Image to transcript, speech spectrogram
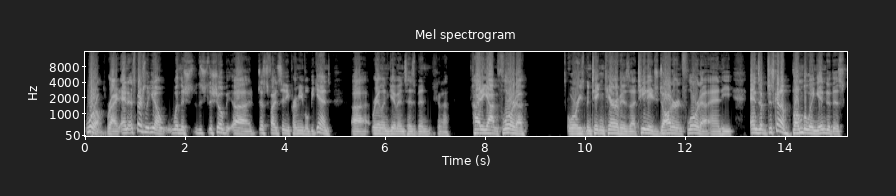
world, right? And especially you know when the sh- the show uh, Justified City Primeval begins, uh, Raylan Givens has been kind of hiding out in Florida, or he's been taking care of his uh, teenage daughter in Florida, and he ends up just kind of bumbling into this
